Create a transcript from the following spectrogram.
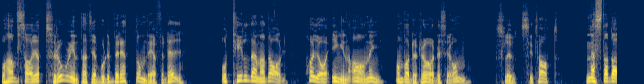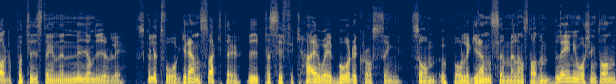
Och han sa, jag tror inte att jag borde berätta om det för dig. Och till denna dag har jag ingen aning om vad det rörde sig om. Slut citat. Nästa dag, på tisdagen den 9 juli, skulle två gränsvakter vid Pacific Highway Border Crossing, som uppehåller gränsen mellan staden Blaine i Washington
